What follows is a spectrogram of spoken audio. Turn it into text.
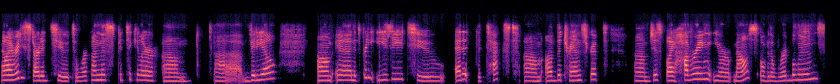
Now I already started to, to work on this particular um, uh, video, um, and it's pretty easy to edit the text um, of the transcript um, just by hovering your mouse over the word balloons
